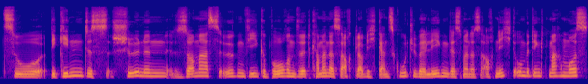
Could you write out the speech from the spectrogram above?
zu Beginn des schönen Sommers irgendwie geboren wird, kann man das auch, glaube ich, ganz gut überlegen, dass man das auch nicht unbedingt machen muss.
